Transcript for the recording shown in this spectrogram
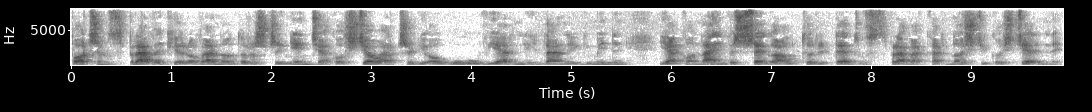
po czym sprawę kierowano do rozstrzygnięcia Kościoła, czyli ogółu wiernych danej gminy, jako najwyższego autorytetu w sprawach karności kościelnej.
